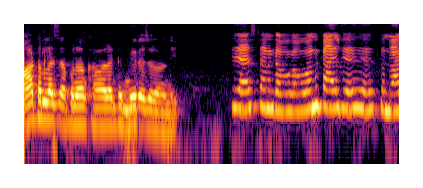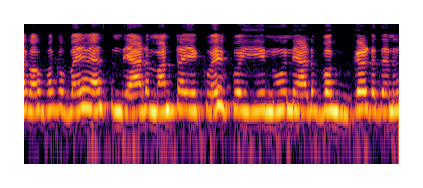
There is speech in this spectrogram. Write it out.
మాటల్లో చెప్పడం కావాలంటే మీరే చూడండి. చేస్తాను గబగబని కాల్ చేసేస్తాను. నాకు ఒక పక్క భయం వేస్తుంది. ఆడ మంట ఎక్కువైపోయి నూనె ఆడ బొగ్గడదని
